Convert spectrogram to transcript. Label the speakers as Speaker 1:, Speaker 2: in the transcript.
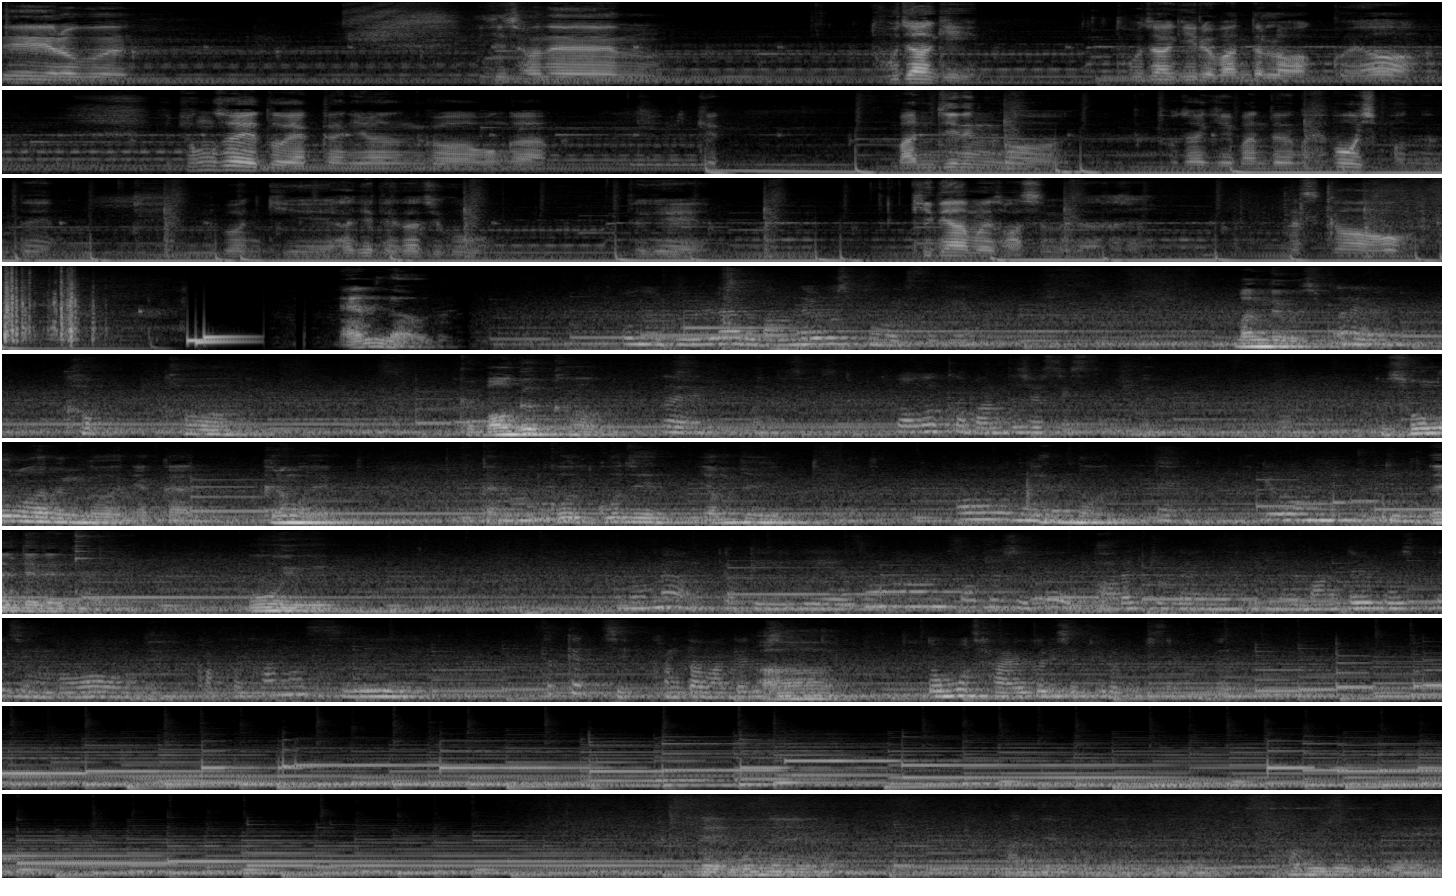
Speaker 1: 네 여러분. 이제 저는 도자기 도자기를 만들러 왔고요. 평소에도 약간 이런 거 뭔가 이렇게 만지는 거 도자기 만드는 거 해보고 싶었는데 이번 기회에 하게 돼가지고 되게 기대하면서 왔습니다 사실. Let's go. And
Speaker 2: 오늘 몰래로 만들고 싶은 거 있으세요?
Speaker 1: 만들고 싶어
Speaker 2: 네.
Speaker 1: 컵, 컵, 그 머그컵
Speaker 2: 네.
Speaker 1: 만들 수 있어요
Speaker 2: 머그컵 만드실 수 있어요.
Speaker 1: 그 손으로 하는 건 약간 그런 거 같아요. 약간 뭐 꽂, 꽂은 연필통 같은
Speaker 2: 어, 네.
Speaker 1: 펜 넣은.
Speaker 2: 네. 이런 느낌.
Speaker 1: 네네네. 오 이거
Speaker 2: 그러면 여기 위에 성함 써주시고 아래쪽에는 오늘 만들고 싶으신 거
Speaker 1: 네.
Speaker 2: 각각 하나씩 스케치 간단하게 해주시면
Speaker 1: 아
Speaker 2: 돼요. 너무 잘 그리실 필요가 없어요. 네.
Speaker 1: 네 오늘 만들 거는 이게 컵이고 이게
